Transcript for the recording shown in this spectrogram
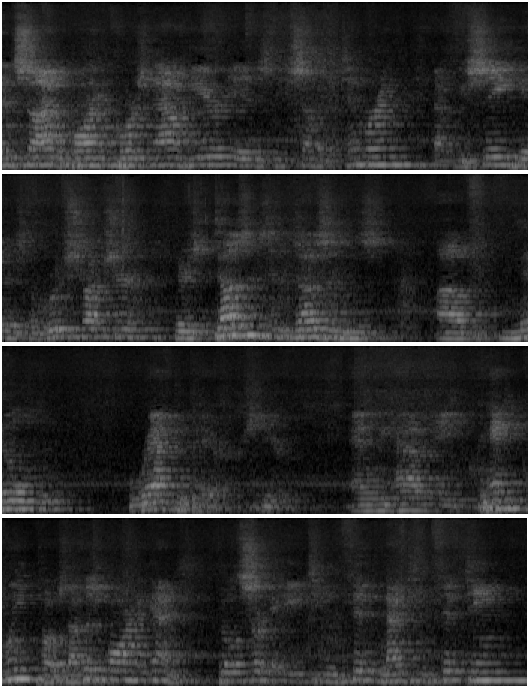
inside the barn, of course, now. Here is the, some of the timbering that we see. Here's the roof structure. There's dozens and dozens of milled rafter pairs here. And we have a queen post. Now, this barn, again, built circa 18, 1915,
